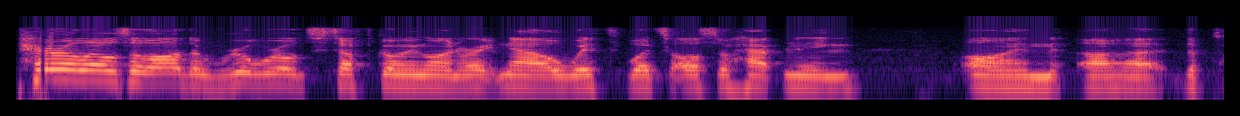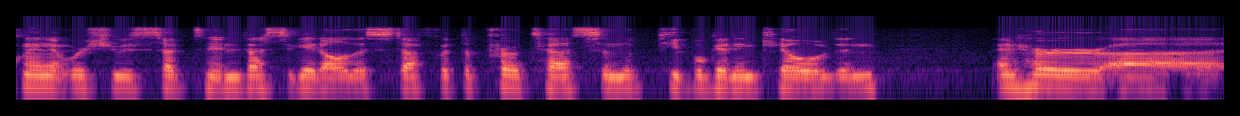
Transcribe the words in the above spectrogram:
parallels a lot of the real world stuff going on right now with what's also happening on uh, the planet where she was set to investigate all this stuff with the protests and the people getting killed and and her uh,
